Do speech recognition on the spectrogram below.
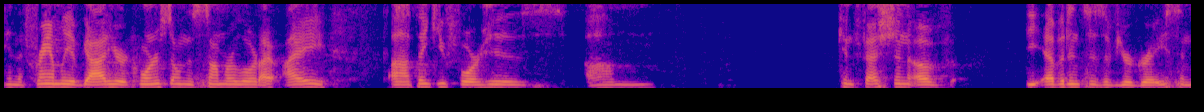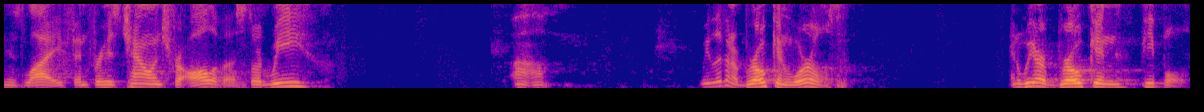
and the family of God here at Cornerstone this summer, Lord. I, I uh, thank you for his um, confession of the evidences of your grace in his life and for his challenge for all of us. Lord, we um, we live in a broken world and we are broken people.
